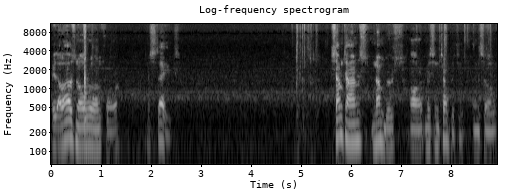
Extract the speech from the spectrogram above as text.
It allows no room for mistakes. Sometimes numbers are misinterpreted, and so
